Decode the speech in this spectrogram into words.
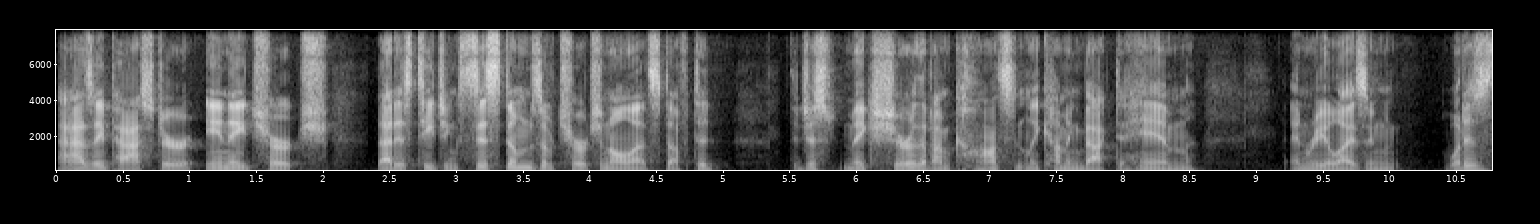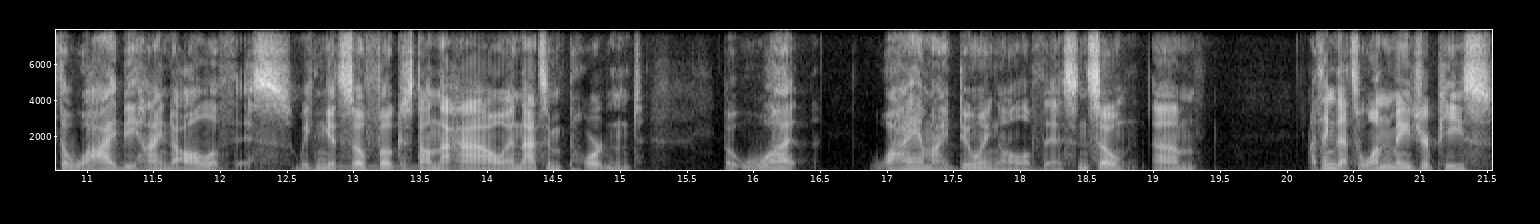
as a pastor in a church that is teaching systems of church and all that stuff to to just make sure that I'm constantly coming back to him and realizing what is the why behind all of this? We can get so focused on the how, and that's important. But what, why am I doing all of this? And so um, I think that's one major piece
